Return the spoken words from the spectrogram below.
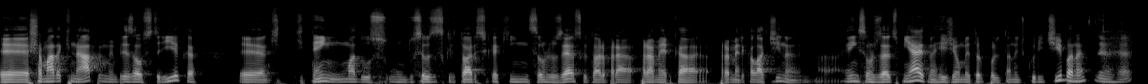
é, chamada Knapp, uma empresa austríaca, é, que, que, tem uma dos, um dos seus escritórios, fica aqui em São José, escritório para a América, América Latina, em São José dos Pinhais, na região metropolitana de Curitiba, né? Uhum.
